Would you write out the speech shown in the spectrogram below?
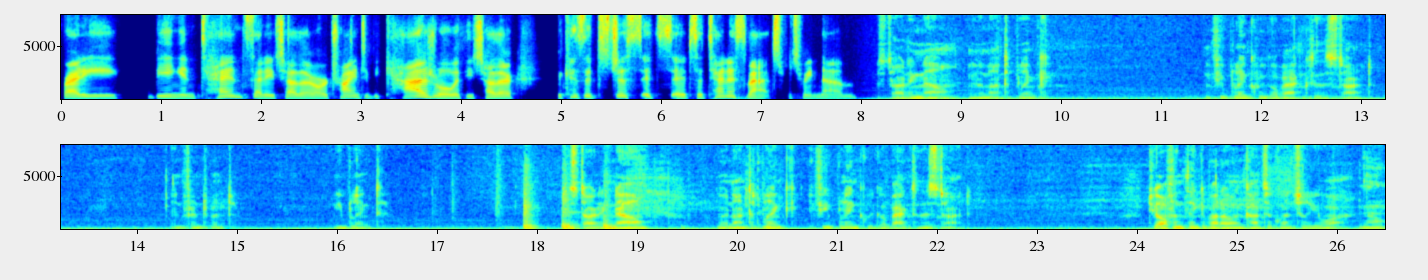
Freddie being intense at each other or trying to be casual with each other because it's just it's it's a tennis match between them. Starting now, you're not to blink. If you blink, we go back to the start. Infringement. You blinked. Starting now, you are not to blink. If you blink, we go back to the start. Do you often think about how inconsequential you are? No.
